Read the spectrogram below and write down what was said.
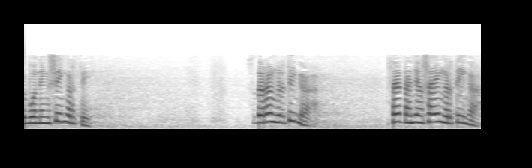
Ibu Ningsi ngerti? Saudara ngerti nggak? Saya tanya saya ngerti nggak?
